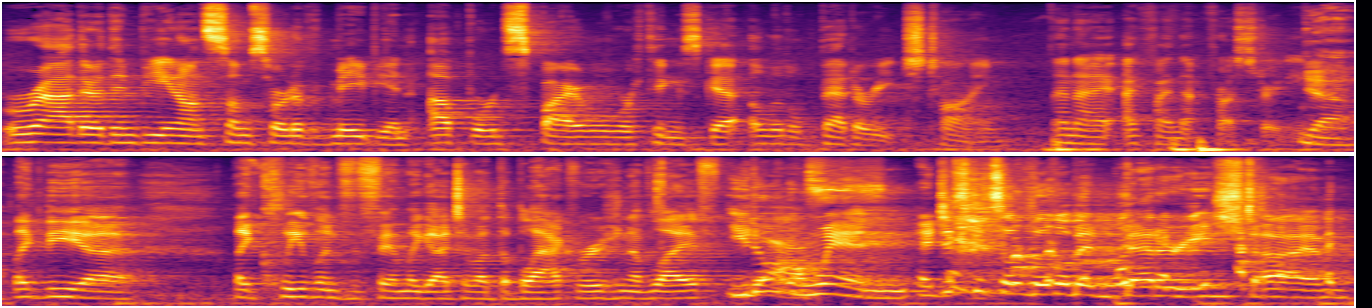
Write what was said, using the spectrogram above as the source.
rather than being on some sort of maybe an upward spiral where things get a little better each time. And I, I find that frustrating. yeah, like the uh, like Cleveland from Family Guy talk about the black version of life. You don't Yes. win; it just gets a little bit better each time.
